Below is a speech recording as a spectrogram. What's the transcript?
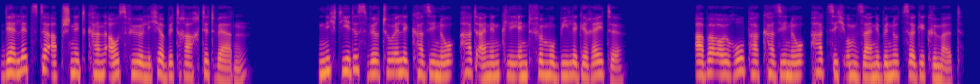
Der letzte Abschnitt kann ausführlicher betrachtet werden. Nicht jedes virtuelle Casino hat einen Klient für mobile Geräte aber Europa Casino hat sich um seine Benutzer gekümmert.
